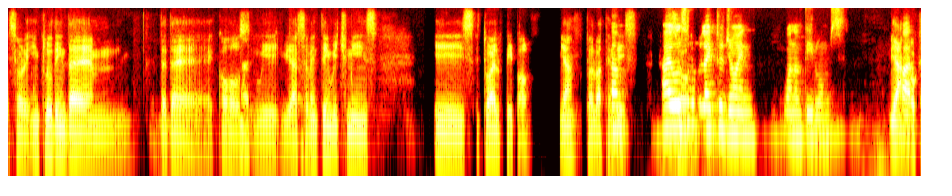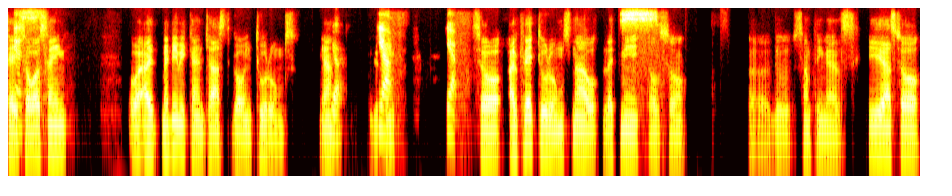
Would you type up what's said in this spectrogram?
sorry, including the, um, the, the co-host, we, we are 17, which means is 12 people. Yeah, 12 attendees. Um, I also so, would like to join one of the rooms. Yeah, But- okay, so I was saying, well, I, maybe we can just go in two rooms, yeah? Yeah. Do you Yeah. think? Yeah. So I'll create two rooms now. Let me also uh, do something else here. So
